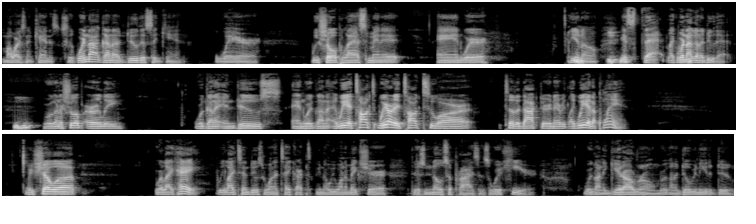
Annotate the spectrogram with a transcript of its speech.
my wife's name Candace. She said, We're not gonna do this again where we show up last minute and we're you know, mm-hmm. it's that. Like we're not gonna do that. Mm-hmm. We're gonna show up early. We're gonna induce and we're gonna and we had talked we already talked to our to the doctor and everything. Like we had a plan. We show up, we're like, hey, we like to induce, we want to take our you know, we want to make sure there's no surprises. We're here. We're going to get our room. We're going to do what we need to do.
